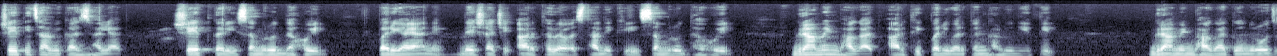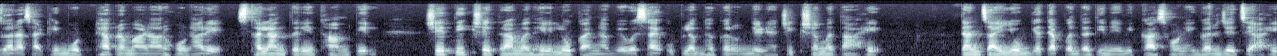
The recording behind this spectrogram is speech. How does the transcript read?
शेतीचा विकास झाल्यात शेतकरी समृद्ध होईल. पर्यायाने देशाची अर्थव्यवस्था देखील समृद्ध होईल. ग्रामीण भागात आर्थिक परिवर्तन घडून येतील. ग्रामीण भागातून रोजगारासाठी मोठ्या प्रमाणावर होणारे स्थलांतरित थांबतील. शेती क्षेत्रामध्ये लोकांना व्यवसाय उपलब्ध करून देण्याची क्षमता आहे. त्यांचा योग्य त्या पद्धतीने विकास होणे गरजेचे आहे.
